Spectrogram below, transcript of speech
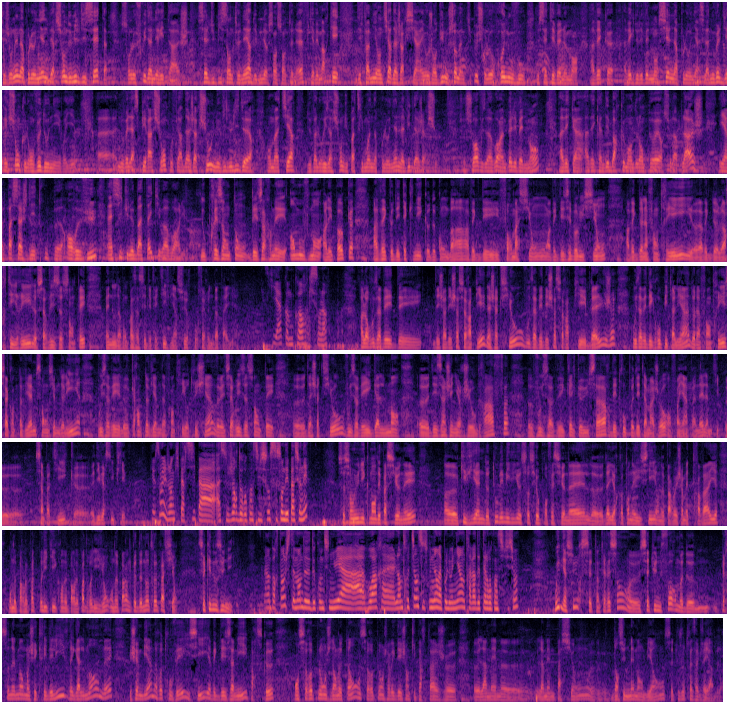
Ces journées napoléoniennes version 2017 sont le fruit d'un héritage, celle du bicentenaire de 1969 qui avait marqué des familles entières d'Ajacciens. Et aujourd'hui, nous sommes un petit peu sur le renouveau de cet événement avec, euh, avec de l'événementiel napoléonien. C'est la nouvelle direction que l'on veut donner, voyez. Euh, nouvelle aspiration pour faire d'Ajaccio une ville leader en matière de valorisation du patrimoine napoléonien de la ville d'Ajaccio. Ce soir, vous allez avoir un bel événement avec un, avec un débarquement de l'empereur sur la plage et un passage des troupes en revue, ainsi qu'une bataille qui va avoir lieu. Nous présentons des armées en mouvement à l'époque, avec des techniques de combat, avec des formations, avec des évolutions, avec de l'infanterie, euh, avec de l'artillerie, le service de santé, mais nous n'avons pas assez d'effectifs, bien sûr, pour faire une bataille. Qu'est-ce qu'il y a comme corps qui sont là? Alors vous avez déjà des chasseurs à pied d'Ajaccio, vous avez des chasseurs à pied belges, vous avez des groupes italiens de l'infanterie 59e, 111e de ligne, vous avez le 49e d'infanterie autrichien, vous avez le service de santé euh, d'Ajaccio, vous avez également euh, des ingénieurs géographes, euh, vous avez quelques hussards, des troupes d'état-major, enfin il y a un panel un petit peu sympathique et diversifié. Quels sont les gens qui participent à, ce genre de reconstitution? Ce sont des passionnés? Ce sont uniquement des passionnés. Euh, qui viennent de tous les milieux socio-professionnels. Euh, d'ailleurs, quand on est ici, on ne parle jamais de travail, on ne parle pas de politique, on ne parle pas de religion, on ne parle que de notre passion, ce qui nous unit. C'est important justement de, continuer à avoir euh, l'entretien de ce souvenir napoléonien au travers de telles reconstitutions? Oui, bien sûr, c'est intéressant. Euh, c'est une forme de... Personnellement, moi j'écris des livres également, mais j'aime bien me retrouver ici avec des amis parce que on se replonge dans le temps, on se replonge avec des gens qui partagent euh, la même, euh, la même passion, dans une même ambiance. C'est toujours très agréable.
